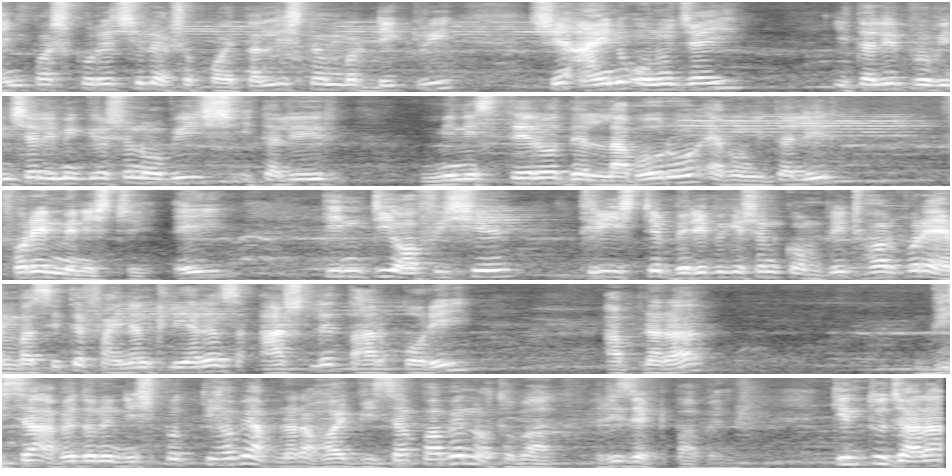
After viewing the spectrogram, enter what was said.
আইন পাশ করেছিল, একশো পঁয়তাল্লিশ নম্বর ডিক্রি, সে আইন অনুযায়ী ইতালির প্রভিন্সিয়াল ইমিগ্রেশন অফিস ইতালির মিনিস্তেরো দেল লাবোরো এবং ইতালির ফরেন মিনিস্ট্রি এই তিনটি অফিসে থ্রি স্টেপ ভেরিফিকেশন কমপ্লিট হওয়ার পরে অ্যাম্বাসিতে ফাইনাল ক্লিয়ারেন্স আসলে তারপরেই আপনারা ভিসা আবেদনের নিষ্পত্তি হবে। আপনারা হয় ভিসা পাবেন অথবা রিজেক্ট পাবেন। কিন্তু যারা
